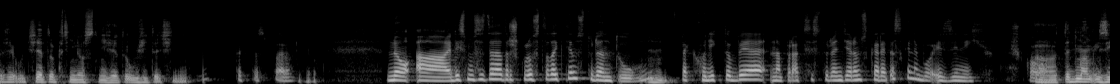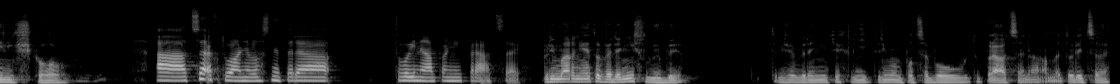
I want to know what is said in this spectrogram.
eh, že určitě je to přínosný, že je to užitečný. Tak to super. Jo. No a když jsme se teda trošku dostali k těm studentům, mm-hmm. tak chodí k tobě na praxi studenti jenom z Caritasky nebo i z jiných škol? Uh, teď mám i z jiných škol. A co je aktuálně vlastně teda tvojí náplní práce? Primárně je to vedení služby, takže vedení těch lidí, kteří mám pod sebou, tu práce na metodice,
